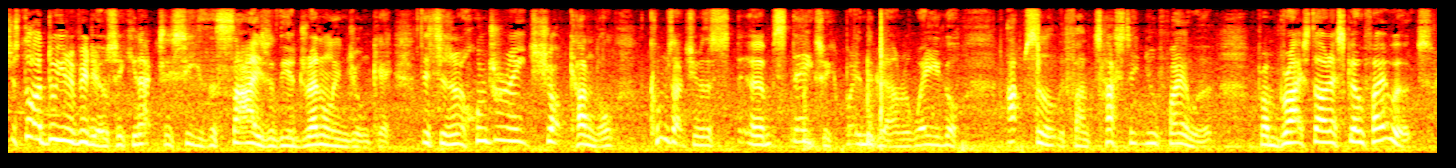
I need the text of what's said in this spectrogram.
Just thought I'd do you a video so you can actually see the size of the Adrenaline Junkie. This is a 108 shot candle, comes at you with a um, stake so you can put in the ground and away you go. Absolutely fantastic new firework from Bright Star Esco Fireworks.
